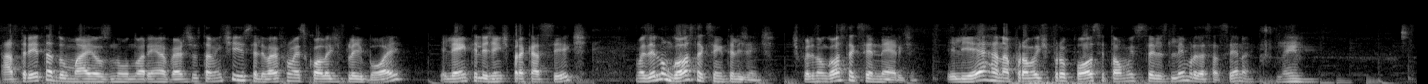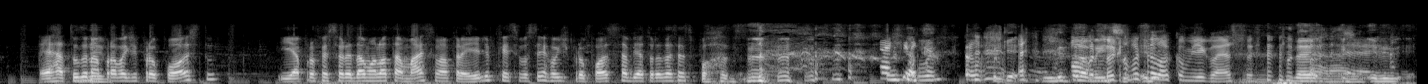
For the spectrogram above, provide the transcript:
A treta do Miles no, no Aranha Verso é justamente isso. Ele vai pra uma escola de Playboy, ele é inteligente pra cacete, mas ele não gosta de ser inteligente. Tipo, ele não gosta de ser nerd. Ele erra na prova de propósito e tal. Muito... Vocês lembram dessa cena? Lembra? Erra tudo na Lembro. prova de propósito. E a professora dá uma nota máxima pra ele, porque se você errou de propósito, sabia todas as respostas. Técnica. Porque Pô, literalmente. nunca funcionou comigo essa. né, ele,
